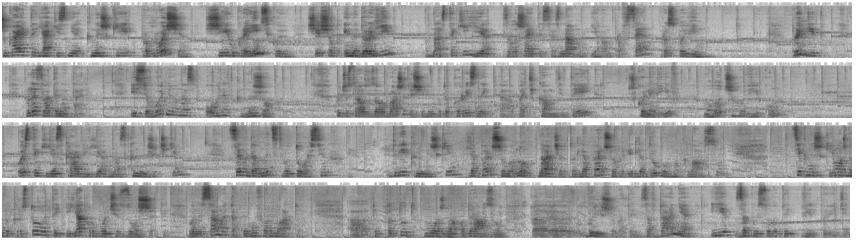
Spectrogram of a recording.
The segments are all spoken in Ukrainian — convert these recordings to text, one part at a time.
Шукаєте якісні книжки про гроші, ще й українською, ще щоб і недорогі. В нас такі є. Залишайтеся з нами, я вам про все розповім. Привіт! Мене звати Наталя. І сьогодні у нас огляд книжок. Хочу сразу зауважити, що він буде корисний е, батькам дітей, школярів молодшого віку. Ось такі яскраві є у нас книжечки. Це видавництво Торсінг. Дві книжки для першого, ну, начебто для першого і для другого класу. Ці книжки можна використовувати і як робочі зошити. Вони саме такого формату. Тобто тут можна одразу е, вирішувати завдання і записувати відповіді.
